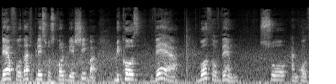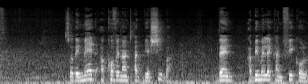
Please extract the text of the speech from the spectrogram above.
Therefore, that place was called Beersheba, because there both of them swore an oath. So they made a covenant at Beersheba. Then Abimelech and Phicol,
